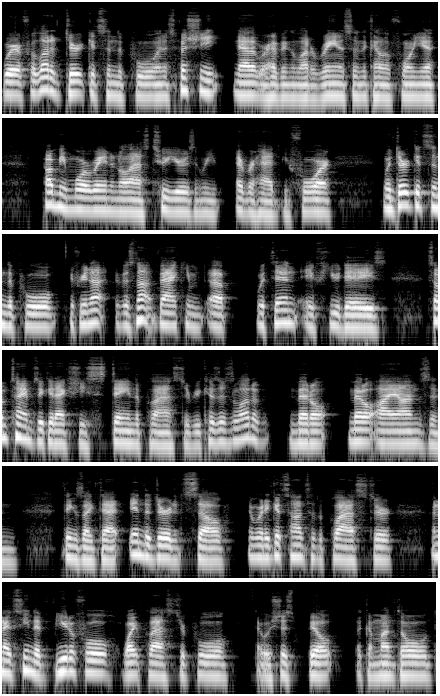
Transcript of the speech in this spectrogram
where if a lot of dirt gets in the pool, and especially now that we're having a lot of rain in Southern California, probably more rain in the last two years than we've ever had before. When dirt gets in the pool, if you're not if it's not vacuumed up within a few days, sometimes it could actually stain the plaster because there's a lot of metal metal ions and things like that in the dirt itself. And when it gets onto the plaster, and I've seen a beautiful white plaster pool that was just built like a month old.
